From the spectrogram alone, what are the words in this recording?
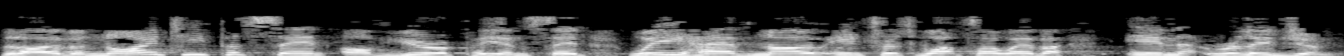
that over 90% of Europeans said, we have no interest whatsoever in religion.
